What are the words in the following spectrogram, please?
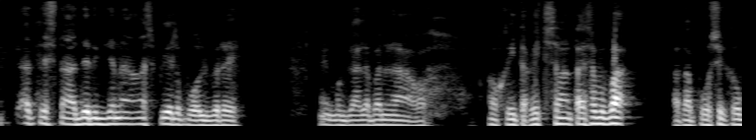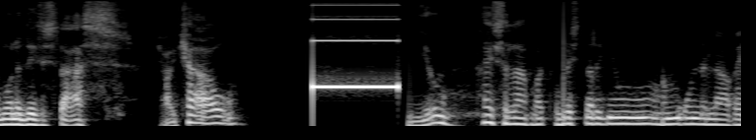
At, at least nadinig niya na ang aspira pulveri. Ay, maglalaban na ako. O, kita-kits na tayo sa baba. Tatapusin ko muna dito sa taas. Ciao, ciao. Yun. Ay, salamat. Umalis na rin yung amo kong lalaki.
